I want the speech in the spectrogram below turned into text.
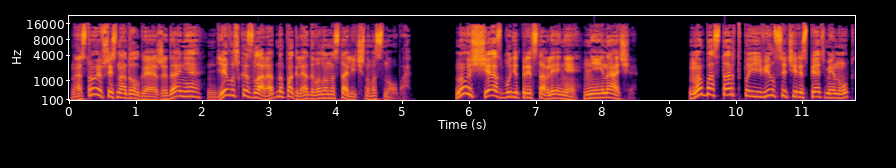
Настроившись на долгое ожидание, девушка злорадно поглядывала на столичного сноба. Ну, сейчас будет представление, не иначе. Но бастард появился через пять минут,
